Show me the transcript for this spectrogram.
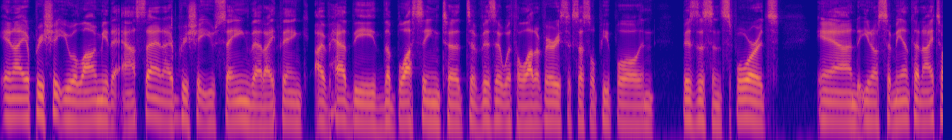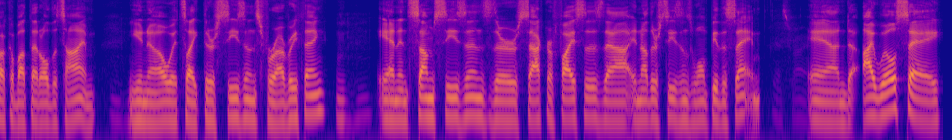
And I appreciate you allowing me to ask that, and I mm-hmm. appreciate you saying that. I think I've had the the blessing to to visit with a lot of very successful people in business and sports, and you know Samantha and I talk about that all the time. Mm-hmm. You know, it's like there's seasons for everything, mm-hmm. and in some seasons there's sacrifices that in other seasons won't be the same. That's right. And I will say,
